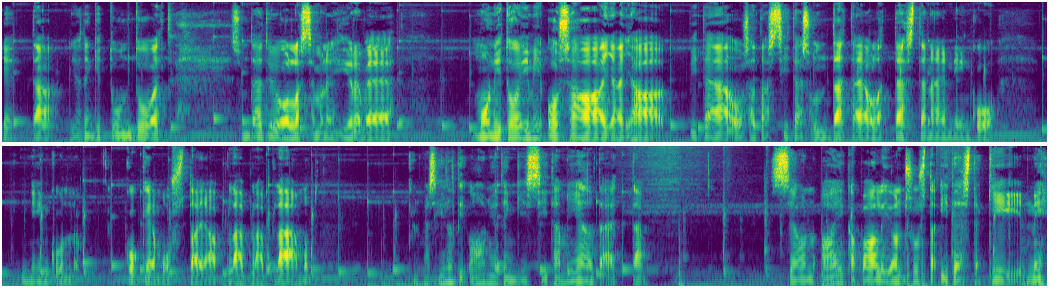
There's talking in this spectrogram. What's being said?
että jotenkin tuntuu, että sun täytyy olla semmoinen hirveä monitoimi osaaja ja pitää osata sitä sun tätä ja olla tästä näin niin kuin, niin kuin kokemusta ja bla bla bla, mutta kyllä mä silti oon jotenkin sitä mieltä, että se on aika paljon susta itsestä kiinni.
